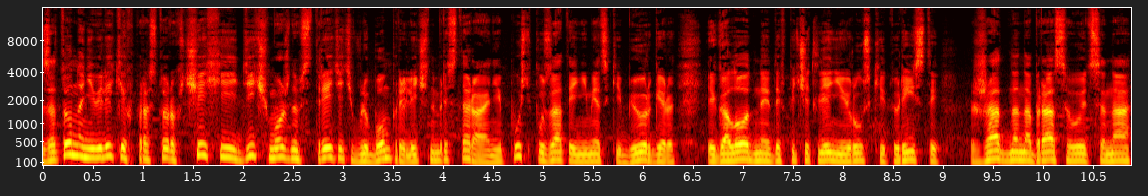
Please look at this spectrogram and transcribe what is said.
Зато на невеликих просторах Чехии дичь можно встретить в любом приличном ресторане. Пусть пузатые немецкие бюргеры и голодные до впечатлений русские туристы жадно набрасываются на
